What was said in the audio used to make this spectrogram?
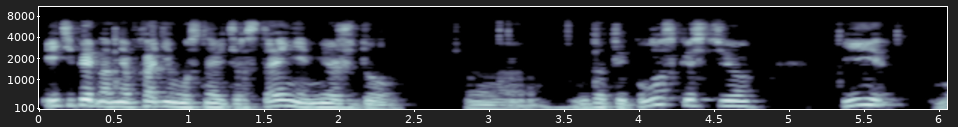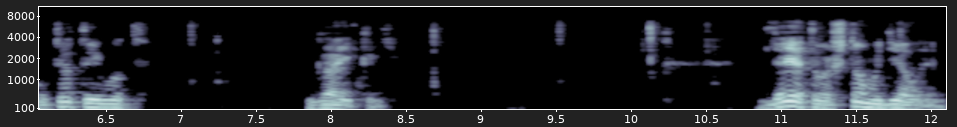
И теперь нам необходимо установить расстояние между вот этой плоскостью и вот этой вот гайкой. Для этого что мы делаем?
